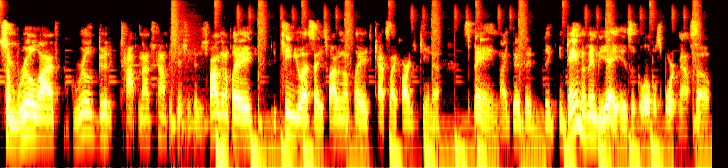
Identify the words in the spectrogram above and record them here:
some real live, real good top notch competition. Because he's probably gonna play Team USA. He's probably gonna play cats like Argentina, Spain. Like the game of NBA is a global sport now. So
